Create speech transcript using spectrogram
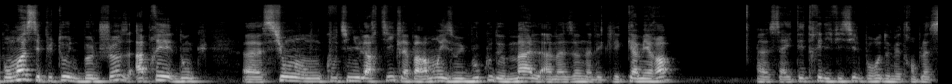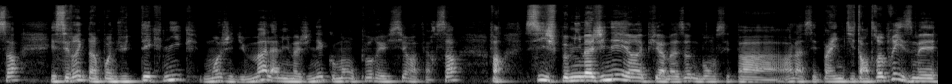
pour moi, c'est plutôt une bonne chose. Après, donc, si on continue l'article, apparemment, ils ont eu beaucoup de mal Amazon avec les caméras. Euh, ça a été très difficile pour eux de mettre en place ça. Et c'est vrai que d'un point de vue technique, moi j'ai du mal à m'imaginer comment on peut réussir à faire ça. Enfin, si je peux m'imaginer, hein, et puis Amazon, bon, c'est pas, voilà, c'est pas une petite entreprise, mais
